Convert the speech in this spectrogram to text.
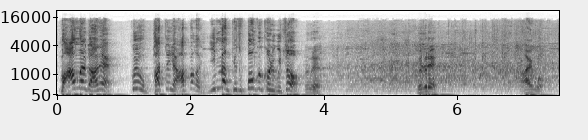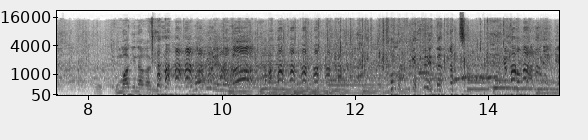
뭐 아무 말도 안 해. 그리고 봤더니 아빠가 입만 계속 뻥긋거리고 있어. 왜 그래? 왜 그래? 아이고. 고막이 나갔네. 고막이 왜 나가? 고막이 왜 나가지? 고막 아닌데 이게?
